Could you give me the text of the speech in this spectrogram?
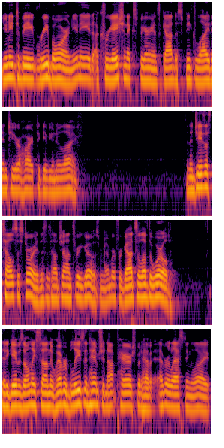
You need to be reborn. You need a creation experience, God to speak light into your heart to give you new life. And then Jesus tells the story. This is how John 3 goes. Remember, for God so loved the world that he gave his only Son, that whoever believes in him should not perish but have everlasting life.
